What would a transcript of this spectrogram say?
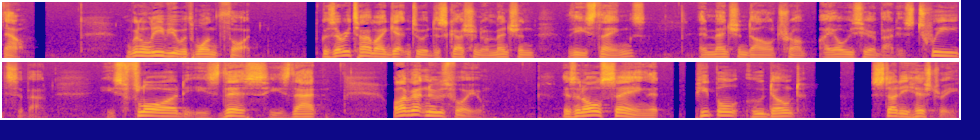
Now, I'm going to leave you with one thought. Because every time I get into a discussion or mention these things and mention Donald Trump, I always hear about his tweets, about he's flawed, he's this, he's that. Well, I've got news for you. There's an old saying that people who don't study history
